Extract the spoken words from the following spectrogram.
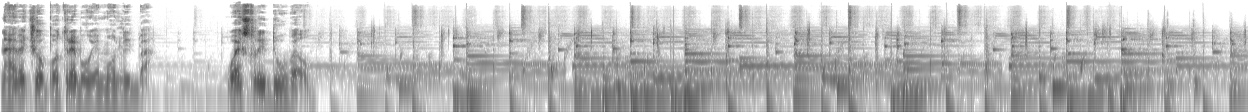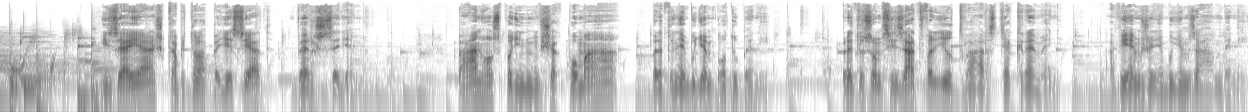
Najväčšou potrebou je modlitba. Wesley Duwell Izaiáš kapitola 50, verš 7 Pán hospodin mi však pomáha, preto nebudem potupený. Preto som si zatvrdil tvár sťa kremeň a viem, že nebudem zahambený.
